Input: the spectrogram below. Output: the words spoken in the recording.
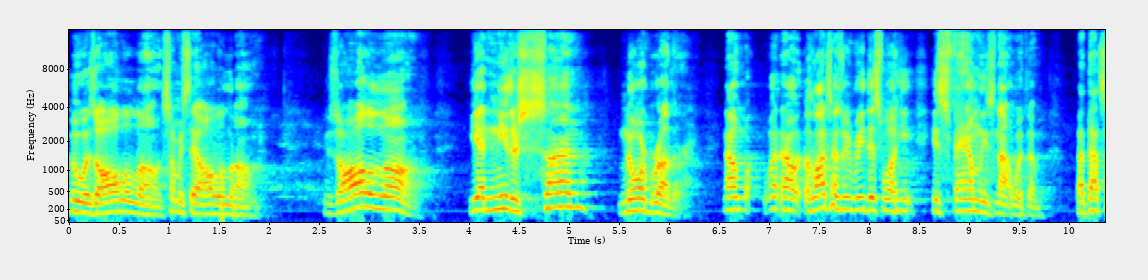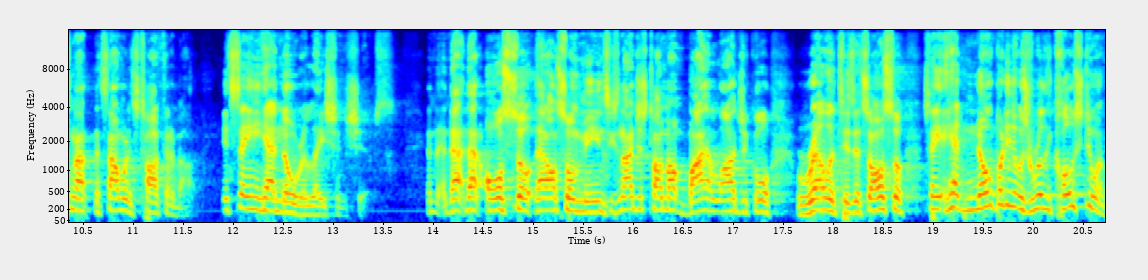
who was all alone. Somebody say, all alone. He was all alone. He had neither son nor brother. Now, now a lot of times we read this, well, he, his family's not with him. But that's not, that's not what it's talking about. It's saying he had no relationships. And that, that, also, that also means he's not just talking about biological relatives, it's also saying he had nobody that was really close to him.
